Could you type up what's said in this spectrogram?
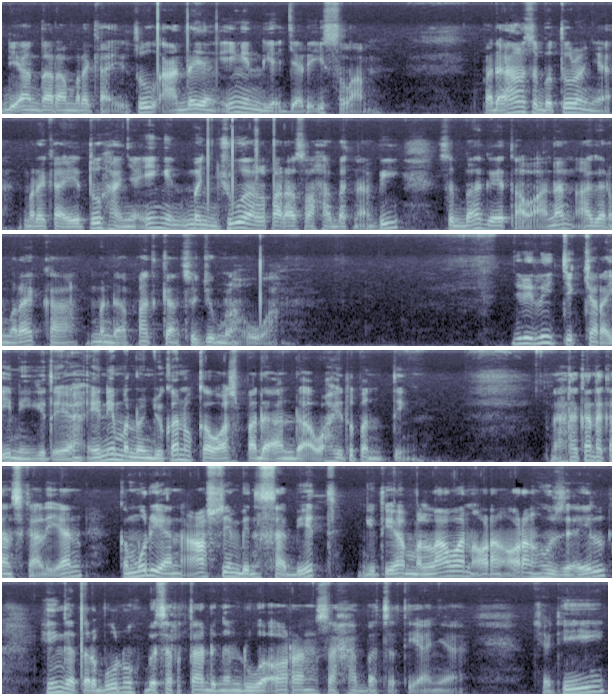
di antara mereka itu ada yang ingin diajari Islam. Padahal sebetulnya mereka itu hanya ingin menjual para sahabat Nabi sebagai tawanan agar mereka mendapatkan sejumlah uang. Jadi licik cara ini gitu ya. Ini menunjukkan kewaspadaan dakwah itu penting. Nah, rekan-rekan sekalian, kemudian Asim bin Sabit gitu ya melawan orang-orang Huzail hingga terbunuh beserta dengan dua orang sahabat setianya. Jadi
